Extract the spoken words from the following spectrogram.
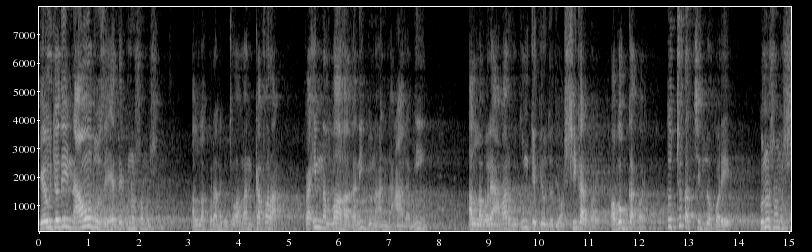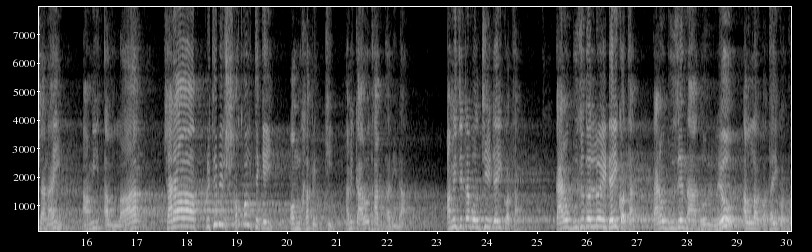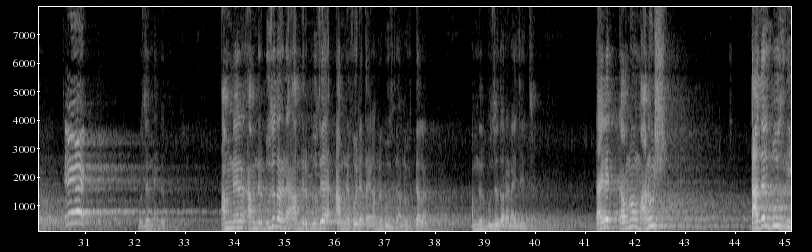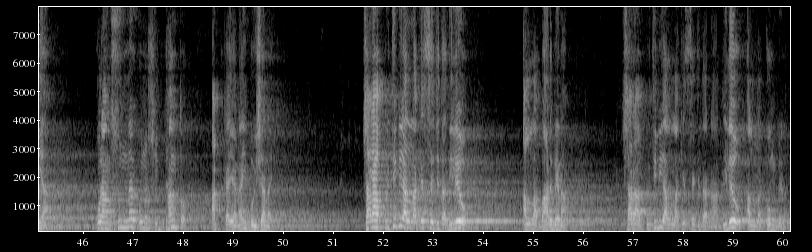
কেউ যদি নাও বুঝে, এতে কোনো সমস্যা নেই। আল্লাহ কোরআনে বলছে আমান কাফারা আল্লাহ বলে, আমার হুকুমকে কেউ যদি অস্বীকার করে, অবজ্ঞা করে, তুচ্ছ তাচ্ছিল্য করে, কোনো সমস্যা নাই। আমি আল্লাহ সারা পৃথিবীর সকল থেকেই অমুখাপেক্ষী। আমি কারও ধার ধারি না। আমি যেটা বলছি এটাই কথা। কারও বুঝে ধরলেও এটাই কথা। কারও বুঝে না ধরলেও আল্লাহর কথাই কথা। বুঝেন নাই কথা? আমনের আমনের বুঝে ধরে না আমনের বুঝে আমনে ফইরা তাই আমনে বুঝলে আপনি উঠতে লাগ আমনের বুঝে ধরে নাই যেহেতু তাইলে কোনো মানুষ তাদের বুঝ নিয়া কোরআন সুন্নার কোনো সিদ্ধান্ত আটকাইয়া নাই বৈশা নাই। সারা পৃথিবী আল্লাহকে সেজদা দিলেও আল্লাহ বাড়বে না। সারা পৃথিবী আল্লাহকে সেজদা না দিলেও আল্লাহ কমবে না।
